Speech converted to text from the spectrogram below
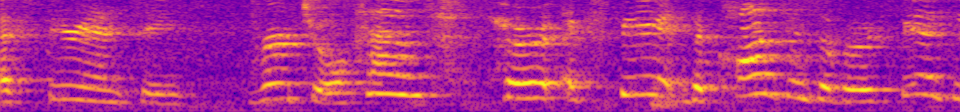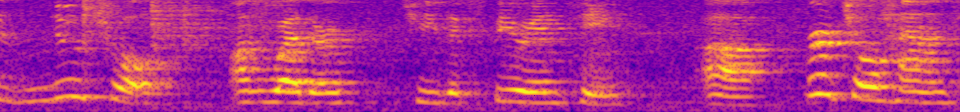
experiencing virtual hands, her experience, the content of her experience is neutral on whether she's experiencing uh, virtual hands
